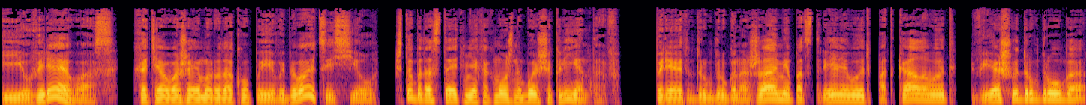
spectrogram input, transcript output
И, уверяю вас, хотя уважаемые рудокопы и выбиваются из сил, чтобы доставить мне как можно больше клиентов, пыряют друг друга ножами, подстреливают, подкалывают, вешают друг друга.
